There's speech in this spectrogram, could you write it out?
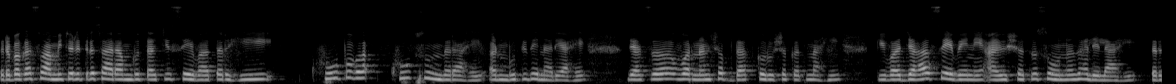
तर बघा स्वामीचरित्र सारामृताची सेवा तर ही खूप खूप सुंदर आहे अनुभूती देणारी आहे. ज्याचं वर्णन शब्दात करू शकत नाही किंवा ज्या सेवेने आयुष्याचं सोनं झालेलं आहे तर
